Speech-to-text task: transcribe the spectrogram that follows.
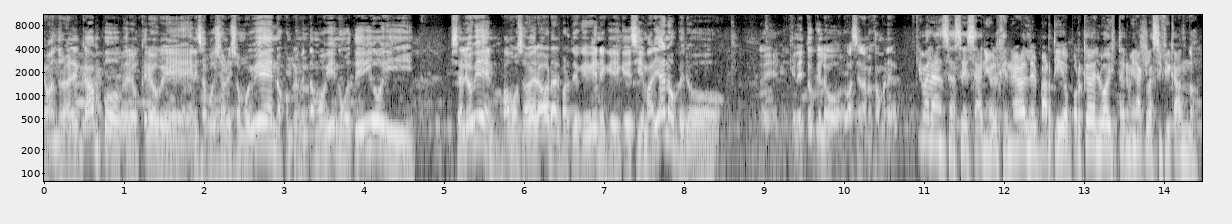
abandonar el campo, pero creo que en esa posición lo hizo muy bien, nos complementamos bien, como te digo, y, salió bien. Vamos a ver ahora el partido que viene que, decide Mariano, pero eh, que le toque lo, lo hacer de la mejor manera. ¿Qué balance haces a nivel general del partido? ¿Por qué el Boys termina clasificando?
